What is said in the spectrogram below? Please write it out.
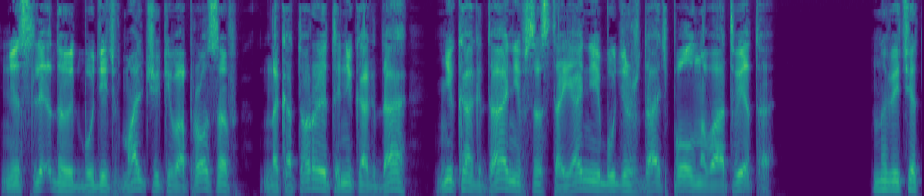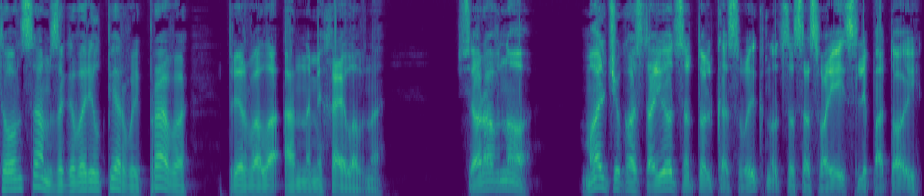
«Не следует будить в мальчике вопросов, на которые ты никогда, никогда не в состоянии будешь дать полного ответа. «Но ведь это он сам заговорил первый, право», — прервала Анна Михайловна. «Все равно. Мальчику остается только свыкнуться со своей слепотой,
